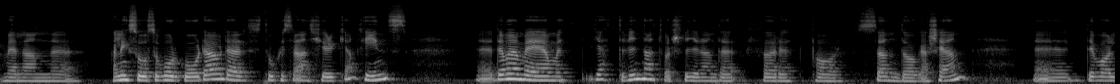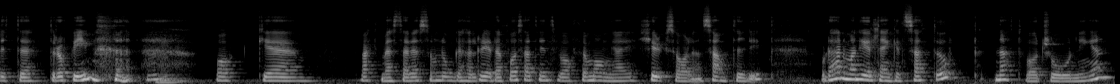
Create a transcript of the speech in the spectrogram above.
mellan eh, Alingsås och Vårgårda och där Storsjöstrands finns. Eh, det var jag med om ett jättefint nattvardsfirande för ett par söndagar sedan. Eh, det var lite drop-in. Mm. och eh, vaktmästare som noga höll reda på så att det inte var för många i kyrksalen samtidigt. Och då hade man helt enkelt satt upp nattvardsordningen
